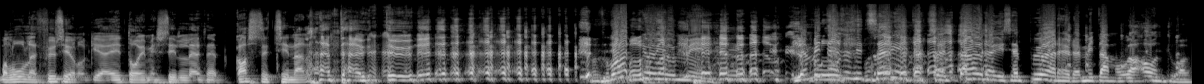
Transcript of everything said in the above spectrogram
mä luulen, että fysiologia ei toimi silleen, että ne kassit sinällään täyttyy. What do you mean? Ja miten sä sit selität sen täydellisen pyöreyden, mitä mulla on tuolla?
